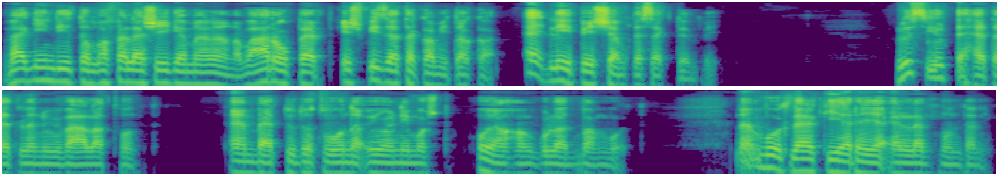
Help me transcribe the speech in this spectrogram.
Megindítom a feleségem ellen a várópert, és fizetek, amit akar. Egy lépés sem teszek többé. Lucille tehetetlenül vállat vont. Ember tudott volna ölni most, olyan hangulatban volt. Nem volt lelki ereje ellent mondani.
